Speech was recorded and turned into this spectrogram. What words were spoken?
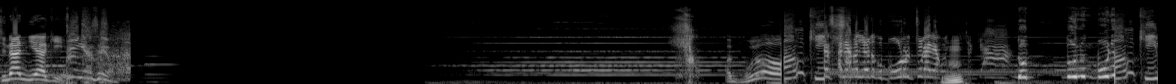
지난 이야기 조용히 하세요. 아 뭐야 기 사냥하려는 거 모를 줄 아냐고 음? 이 새끼야 너 너는 뭐냐? 기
